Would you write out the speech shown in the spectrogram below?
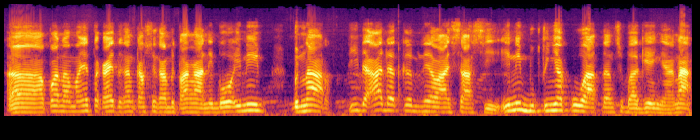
Eh, apa namanya terkait dengan kasus yang kami tangani bahwa ini benar tidak ada kriminalisasi ini buktinya kuat dan sebagainya. Nah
